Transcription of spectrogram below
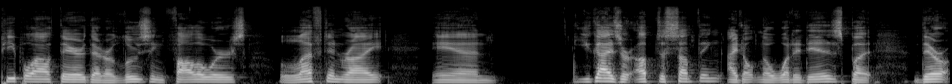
people out there that are losing followers left and right, and you guys are up to something. I don't know what it is, but there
